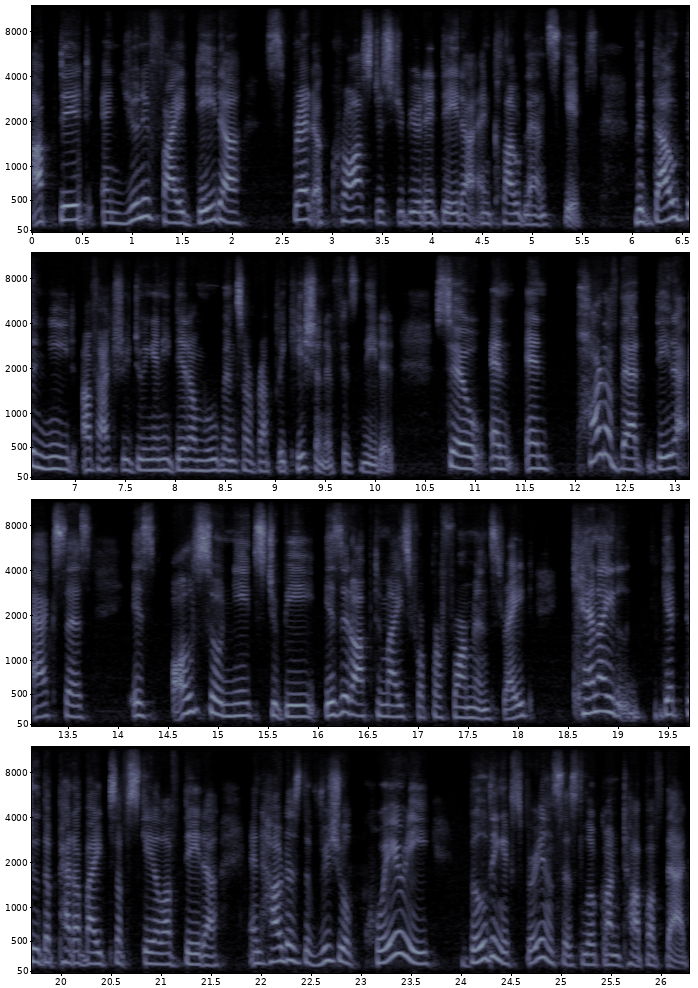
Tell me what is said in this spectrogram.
update, and unify data spread across distributed data and cloud landscapes without the need of actually doing any data movements or replication if it's needed. So, and, and part of that data access is also needs to be, is it optimized for performance, right? Can I get to the petabytes of scale of data? And how does the visual query building experiences look on top of that.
